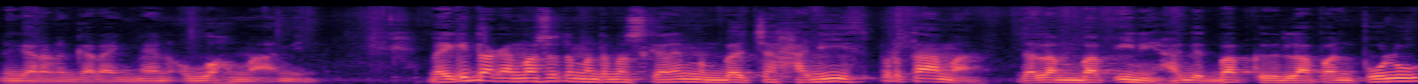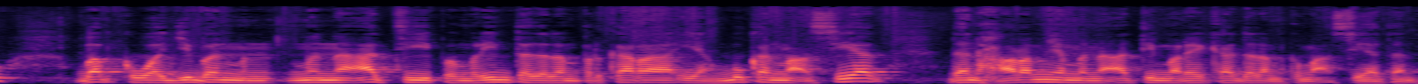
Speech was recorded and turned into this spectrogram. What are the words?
negara-negara yang lain Allahumma amin Baik kita akan masuk teman-teman sekalian membaca hadis pertama dalam bab ini. Hadis bab ke-80, bab kewajiban menaati pemerintah dalam perkara yang bukan maksiat dan haramnya menaati mereka dalam kemaksiatan.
